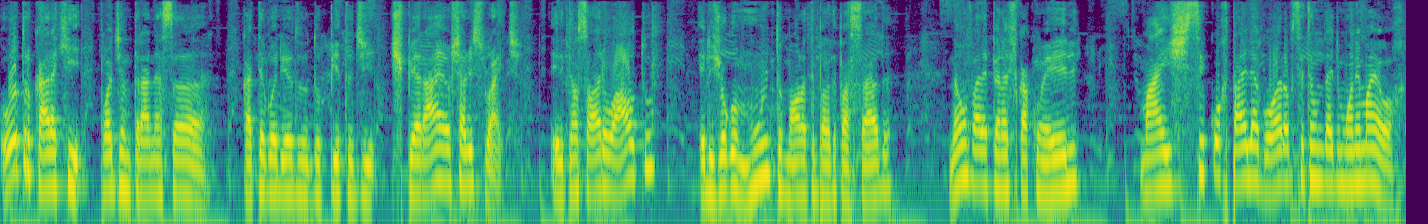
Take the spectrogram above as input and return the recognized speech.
Outro cara que pode entrar nessa categoria do, do Pita de esperar é o Charles Wright. Ele tem um salário alto, ele jogou muito mal na temporada passada, não vale a pena ficar com ele, mas se cortar ele agora, você tem um dead money maior.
